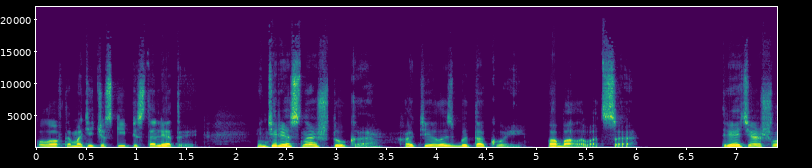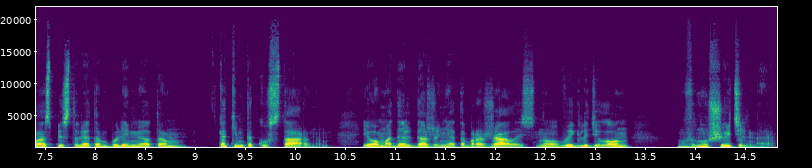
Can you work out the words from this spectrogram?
полуавтоматические пистолеты. Интересная штука, хотелось бы такой побаловаться. Третья шла с пистолетом-пулеметом, каким-то кустарным. Его модель даже не отображалась, но выглядел он внушительно,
